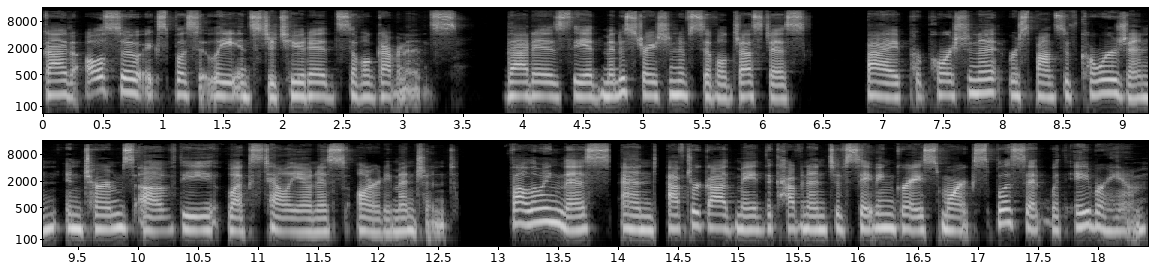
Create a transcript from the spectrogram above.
God also explicitly instituted civil governance. That is, the administration of civil justice by proportionate responsive coercion in terms of the lex talionis already mentioned. Following this, and after God made the covenant of saving grace more explicit with Abraham,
